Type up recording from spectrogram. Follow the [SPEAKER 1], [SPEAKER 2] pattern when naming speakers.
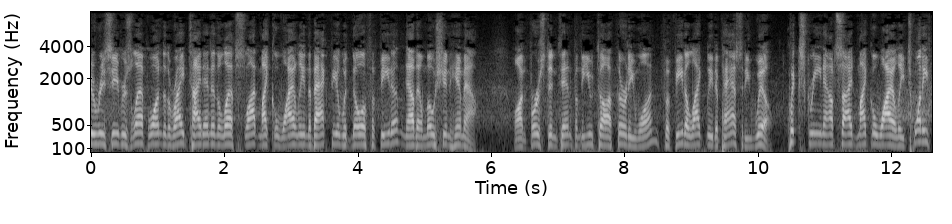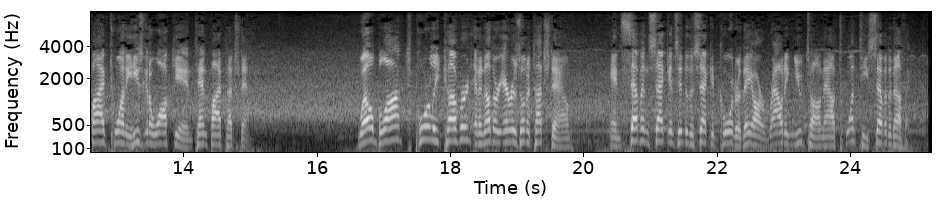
[SPEAKER 1] Two receivers left, one to the right, tight end in the left slot. Michael Wiley in the backfield with Noah Fifita. Now they'll motion him out. On first and 10 from the Utah 31, Fifita likely to pass, and he will. Quick screen outside Michael Wiley, 25 20. He's going to walk in, 10 5 touchdown. Well blocked, poorly covered, and another Arizona touchdown. And seven seconds into the second quarter, they are routing Utah now 27-0.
